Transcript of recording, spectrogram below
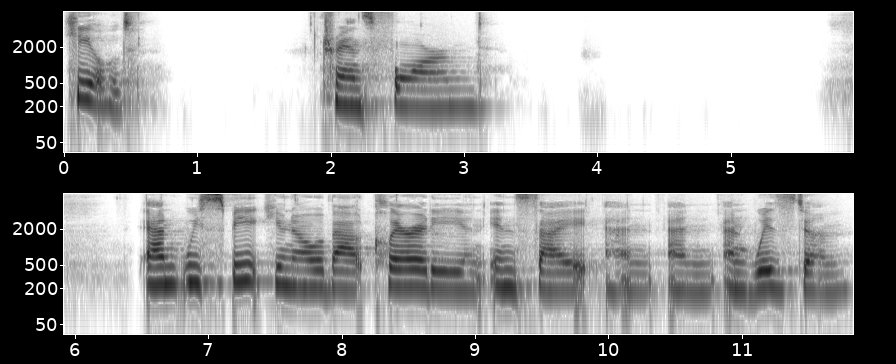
healed, transformed. And we speak, you know, about clarity and insight and, and, and wisdom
